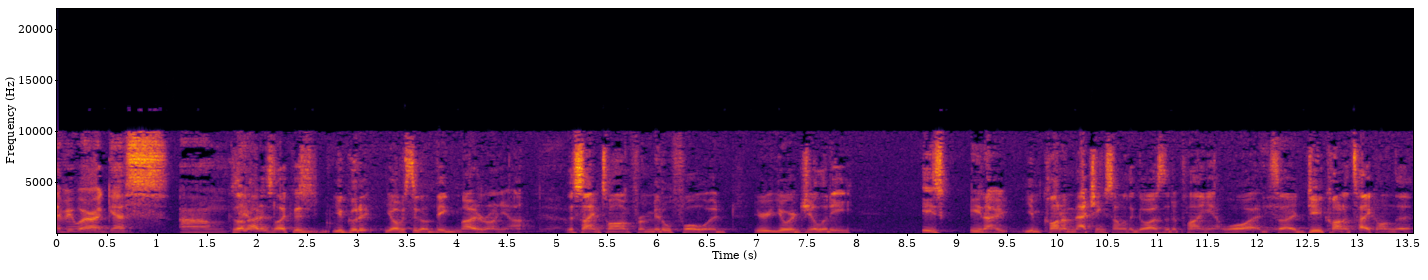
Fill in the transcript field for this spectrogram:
everywhere, I guess. Um, Because I noticed, like, because you're good at, you obviously got a big motor on you. At the same time, for a middle forward, your your agility is, you know, you're kind of matching some of the guys that are playing out wide. So, do you kind of take on the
